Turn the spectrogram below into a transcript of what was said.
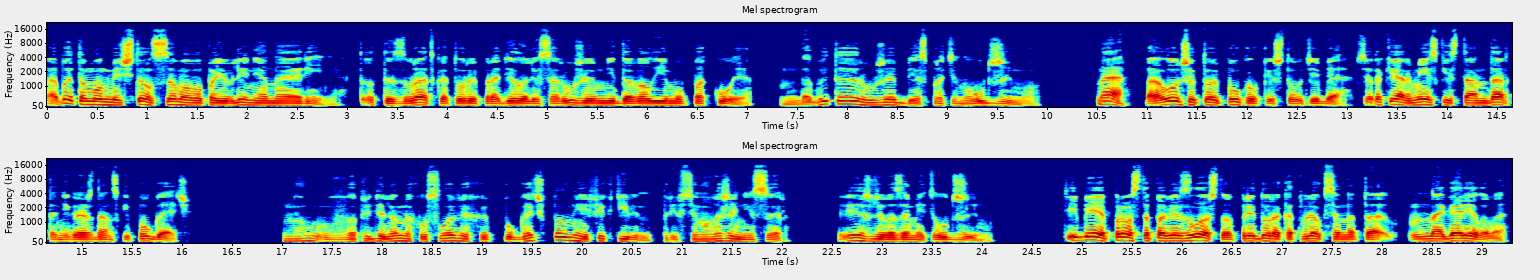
Об этом он мечтал с самого появления на арене. Тот изврат, который проделали с оружием, не давал ему покоя. Добытое оружие без протянул Джиму. «На, получше той пуколки, что у тебя. Все-таки армейский стандарт, а не гражданский пугач». «Ну, в определенных условиях и пугач вполне эффективен, при всем уважении, сэр», — вежливо заметил Джим. «Тебе просто повезло, что придурок отвлекся на та... на Горелого»,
